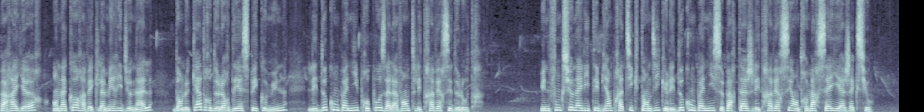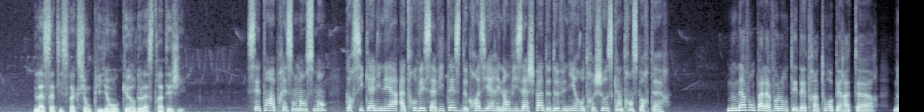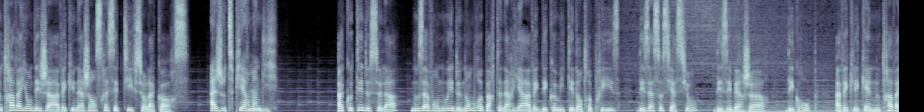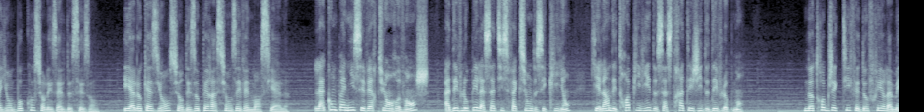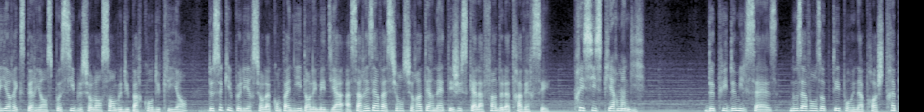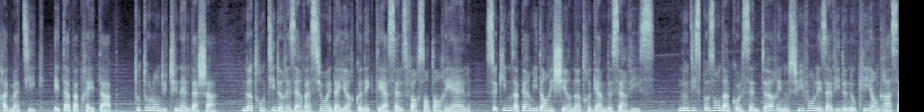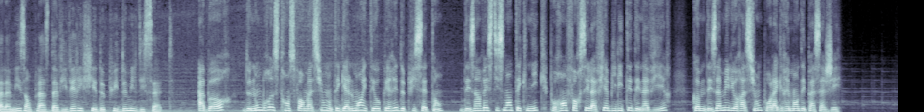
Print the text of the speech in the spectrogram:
Par ailleurs, en accord avec la Méridionale, dans le cadre de leur DSP commune, les deux compagnies proposent à la vente les traversées de l'autre. Une fonctionnalité bien pratique tandis que les deux compagnies se partagent les traversées entre Marseille et Ajaccio la satisfaction client au cœur de la stratégie. Sept ans après son lancement, Corsica Linea a trouvé sa vitesse de croisière et n'envisage pas de devenir autre chose qu'un transporteur. Nous n'avons pas la volonté d'être un tour opérateur, nous travaillons déjà avec une agence réceptive sur la Corse. Ajoute Pierre Mingui. À côté de cela, nous avons noué de nombreux partenariats avec des comités d'entreprise, des associations, des hébergeurs, des groupes, avec lesquels nous travaillons beaucoup sur les ailes de saison. Et à l'occasion sur des opérations événementielles. La compagnie s'évertue en revanche à développer la satisfaction de ses clients, qui est l'un des trois piliers de sa stratégie de développement. Notre objectif est d'offrir la meilleure expérience possible sur l'ensemble du parcours du client, de ce qu'il peut lire sur la compagnie dans les médias à sa réservation sur Internet et jusqu'à la fin de la traversée. Précise Pierre Mingui. Depuis 2016, nous avons opté pour une approche très pragmatique, étape après étape, tout au long du tunnel d'achat. Notre outil de réservation est d'ailleurs connecté à Salesforce en temps réel, ce qui nous a permis d'enrichir notre gamme de services. Nous disposons d'un call center et nous suivons les avis de nos clients grâce à la mise en place d'avis vérifiés depuis 2017. À bord, de nombreuses transformations ont également été opérées depuis 7 ans, des investissements techniques pour renforcer la fiabilité des navires, comme des améliorations pour l'agrément des passagers.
